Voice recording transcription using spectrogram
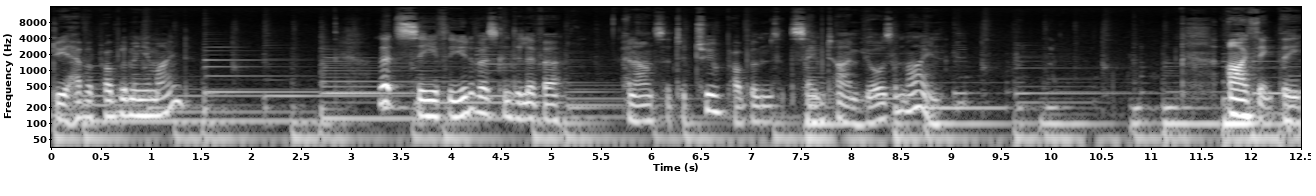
do you have a problem in your mind? Let's see if the universe can deliver an answer to two problems at the same time, yours and mine. I think the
